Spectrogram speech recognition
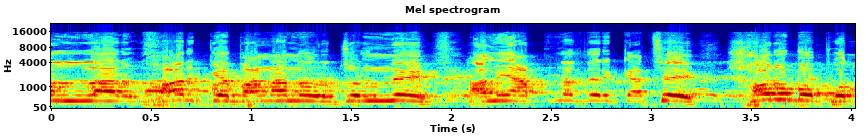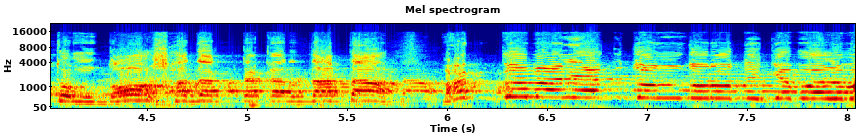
আল্লাহর ঘরকে বানানোর জন্যে আমি আপনাদের কাছে সর্বপ্রথম দশ হাজার টাকার দাতা, ভাগ্যবান একজন দরদিকে বলব,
